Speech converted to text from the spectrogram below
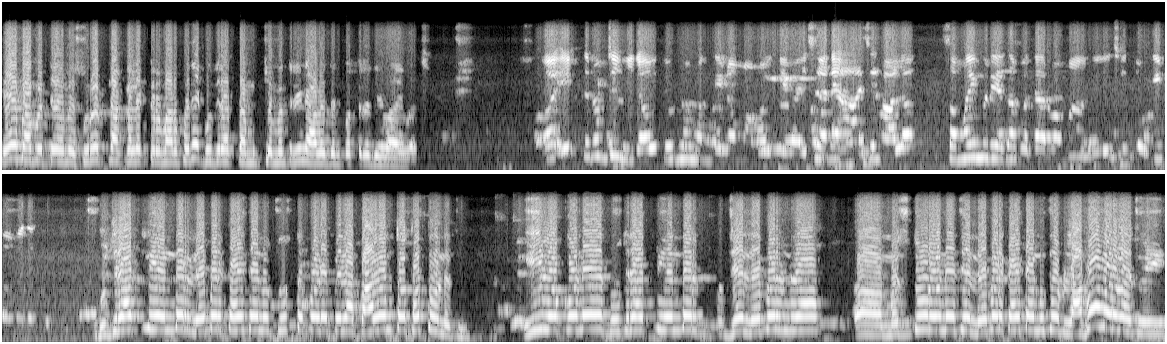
એ બાબતે અમે સુરતના કલેક્ટર મારફતે ગુજરાતના મુખ્યમંત્રીને આવેદન પત્ર દેવા આવ્યા છે એક તરફ જે વીરાવતોરનો મંદિરનો માહોલ કહેવાય છે અને આજે હાલ એ ગુજરાતની અંદર લેબર કાયદાનું ચુસ્તપણે પેલા પાલન તો થતું નથી. ઈ લોકોને ગુજરાતની અંદર જે લેબરના મજદૂરોને જે લેબર કાયદા મુજબ લાભો મળવા જોઈએ,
